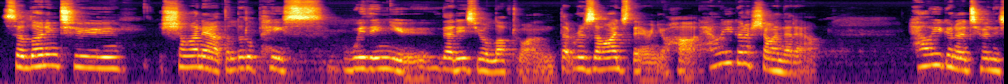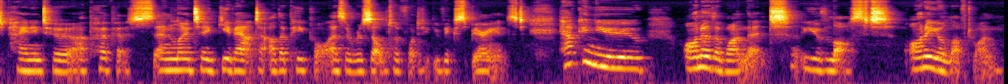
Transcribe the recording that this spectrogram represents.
So, learning to shine out the little piece within you that is your loved one, that resides there in your heart. How are you going to shine that out? how are you going to turn this pain into a purpose and learn to give out to other people as a result of what you've experienced? How can you honor the one that you've lost, honor your loved one?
